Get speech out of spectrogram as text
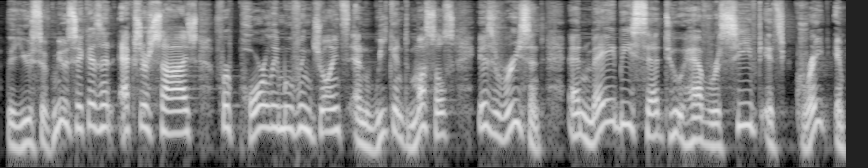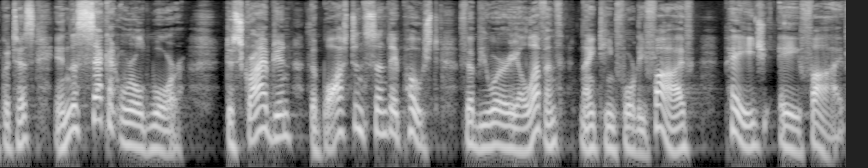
The use of music as an exercise for poorly moving joints and weakened muscles is recent and may be said to have received its great impetus in the Second World War, described in the Boston Sunday Post, February 11, 1945, page A5.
